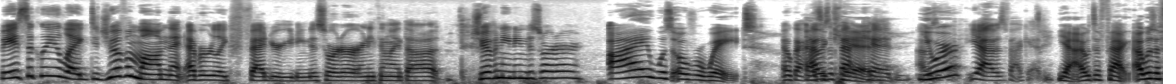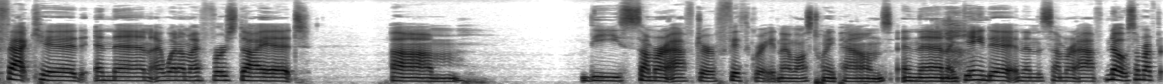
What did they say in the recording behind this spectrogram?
basically, like, did you have a mom that ever like fed your eating disorder or anything like that? Did you have an eating disorder? I was overweight. Okay, I was a a, fat kid. kid. You were? fat- yeah, I was a fat kid. Yeah, I was a fat I was a fat kid and then I went on my first diet um the summer after fifth grade and I lost 20 pounds and then I gained it and then the summer after no summer after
